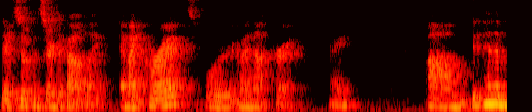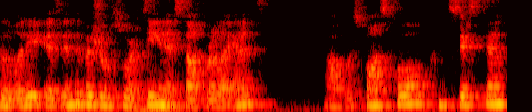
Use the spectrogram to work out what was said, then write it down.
they're so concerned about like, am I correct or am I not correct, right? Um, dependability is individuals who are seen as self-reliant uh, responsible, consistent,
